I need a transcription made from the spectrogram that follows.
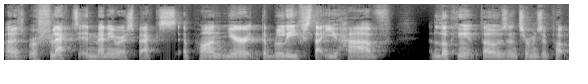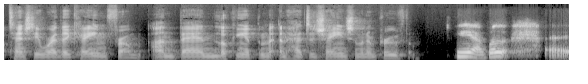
and reflect in many respects upon your the beliefs that you have looking at those in terms of potentially where they came from and then looking at them and how to change them and improve them yeah, well, uh,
